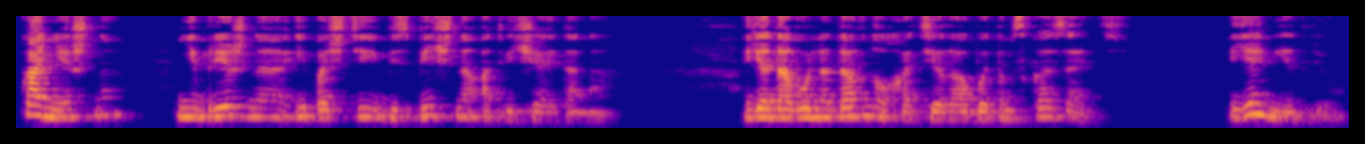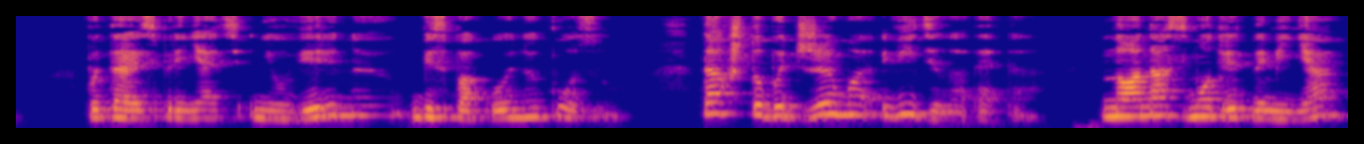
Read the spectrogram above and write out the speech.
«Конечно», – небрежно и почти беспечно отвечает она. «Я довольно давно хотела об этом сказать». Я медлю, пытаясь принять неуверенную, беспокойную позу, так, чтобы Джема видела это но она смотрит на меня,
